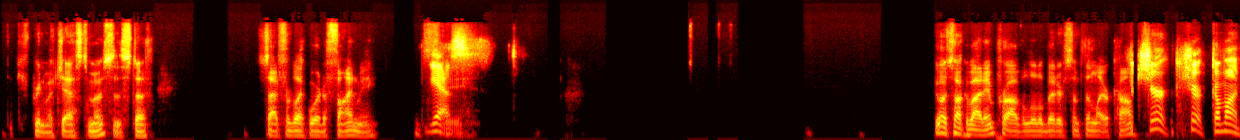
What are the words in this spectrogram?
I think you've pretty much asked most of the stuff, aside from like where to find me. Let's see. yes You want to talk about improv a little bit or something like or comedy? sure sure come on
